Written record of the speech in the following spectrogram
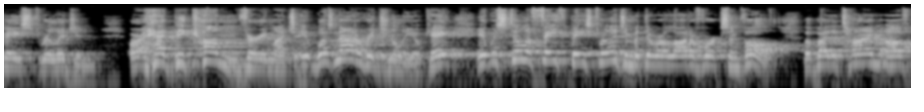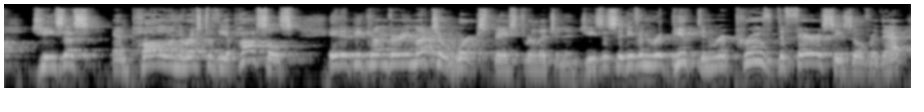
based religion, or had become very much, it was not originally, okay? It was still a faith based religion, but there were a lot of works involved. But by the time of Jesus and Paul and the rest of the apostles, it had become very much a works based religion. And Jesus had even rebuked and reproved the Pharisees over that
